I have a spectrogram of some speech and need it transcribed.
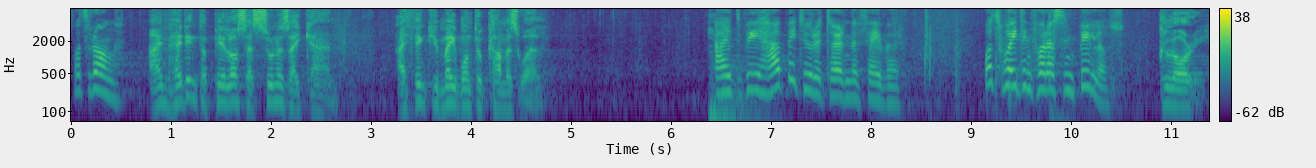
What's wrong? I'm heading to Pylos as soon as I can. I think you may want to come as well. I'd be happy to return the favor. What's waiting for us in Pylos? Glory.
